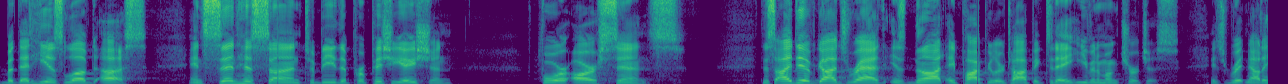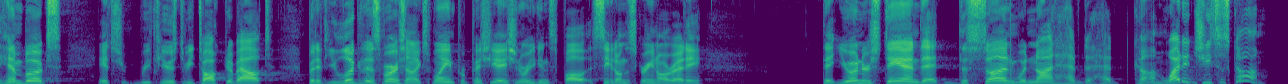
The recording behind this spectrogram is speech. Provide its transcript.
but that He has loved us and sent His Son to be the propitiation for our sins. This idea of God's wrath is not a popular topic today, even among churches. It's written out of hymn books, it's refused to be talked about. But if you look at this verse, and I'll explain propitiation, or you can see it on the screen already, that you understand that the Son would not have to had come. Why did Jesus come?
